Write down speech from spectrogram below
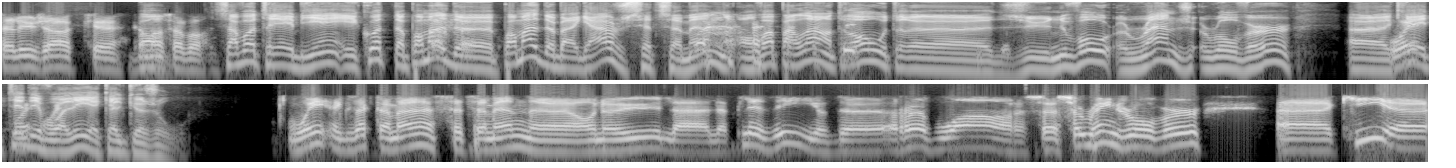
salut Jacques. Euh, Comment Bon, ça va? Ça va très bien. Écoute, t'as pas mal de pas mal de bagages cette semaine. On va parler entre autres euh, du nouveau Range Rover qui Oui, a été oui, dévoilé il y a quelques jours. Oui, exactement. Cette semaine, euh, on a eu le plaisir de revoir ce, Range Rover euh, qui, euh,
